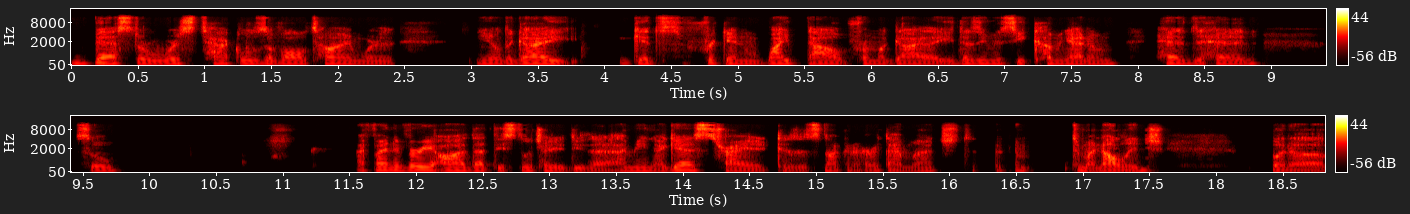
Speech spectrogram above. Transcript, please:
best or worst tackles of all time where you know the guy gets freaking wiped out from a guy that he doesn't even see coming at him head to head so i find it very odd that they still try to do that i mean i guess try it because it's not going to hurt that much to, to my knowledge but uh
